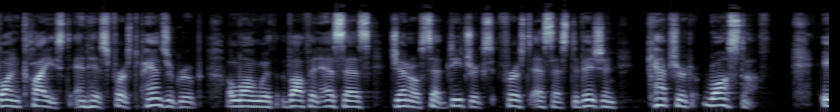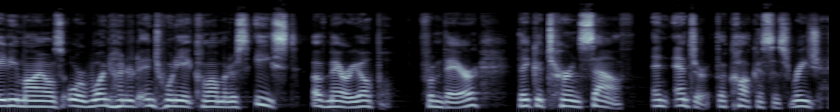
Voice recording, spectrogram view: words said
von Kleist and his 1st Panzer Group, along with Waffen SS General Sepp Dietrich's 1st SS Division, captured Rostov, 80 miles or 128 kilometers east of Mariupol. From there, they could turn south and enter the Caucasus region.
